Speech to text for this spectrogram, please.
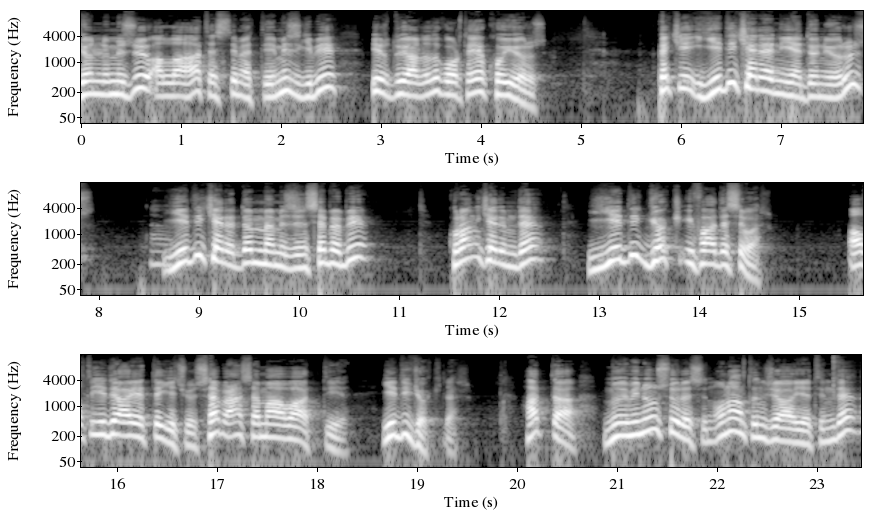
gönlümüzü Allah'a teslim ettiğimiz gibi bir duyarlılık ortaya koyuyoruz. Peki yedi kere niye dönüyoruz? Yedi kere dönmemizin sebebi Kur'an-ı Kerim'de yedi gök ifadesi var. 6-7 ayette geçiyor. Seb'a semavat diye. Yedi gökler. Hatta Müminun suresinin 16. ayetinde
